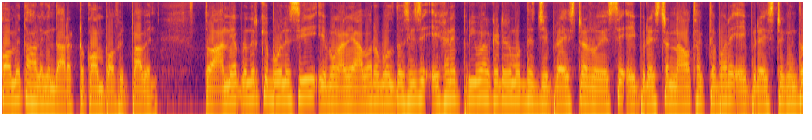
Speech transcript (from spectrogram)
কমে, তাহলে কিন্তু আর একটু কম প্রফিট পাবেন। তো আমি আপনাদেরকে বলেছি এবং আমি আবারও বলতেছি যে এখানে প্রি মার্কেটের মধ্যে যে প্রাইসটা রয়েছে, এই প্রাইসটা নাও থাকতে পারে, এই প্রাইসটা কিন্তু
